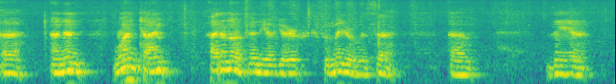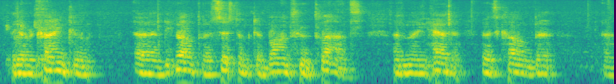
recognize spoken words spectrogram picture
Uh, and then one time, I don't know if any of you are familiar with uh, uh, the. Uh, they were trying to uh, develop a system to bomb through clouds, and they had it was called uh, uh,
